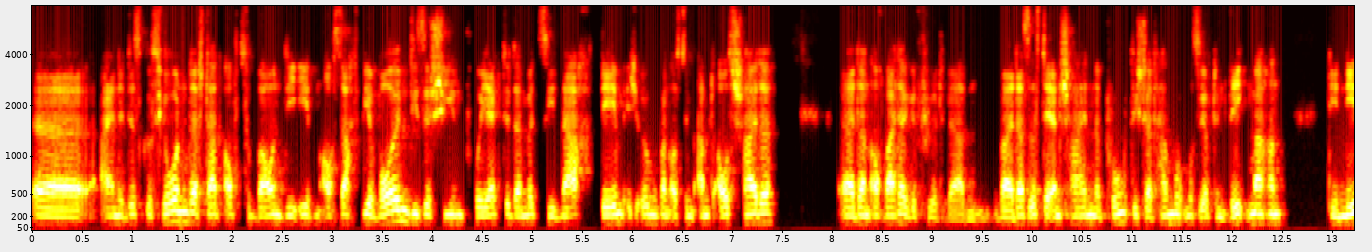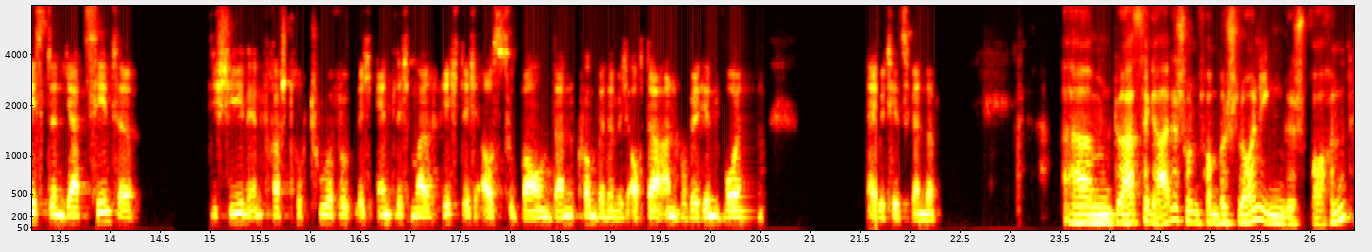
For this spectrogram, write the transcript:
eine Diskussion in der Stadt aufzubauen, die eben auch sagt, wir wollen diese Schienenprojekte, damit sie nachdem ich irgendwann aus dem Amt ausscheide, äh, dann auch weitergeführt werden. Weil das ist der entscheidende Punkt. Die Stadt Hamburg muss sich auf den Weg machen, die nächsten Jahrzehnte die Schieneninfrastruktur wirklich endlich mal richtig auszubauen. Dann kommen wir nämlich auch da an, wo wir hinwollen. Mobilitätswende. Ähm, du hast ja gerade schon vom Beschleunigen gesprochen.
